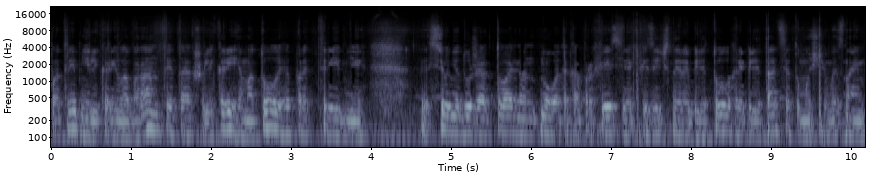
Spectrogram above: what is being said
потрібні лікарі-лаборанти, так що лікарі-гематологи потрібні. Сьогодні дуже актуальна нова така професія, як фізичний реабілітолог, реабілітація, тому що ми знаємо,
